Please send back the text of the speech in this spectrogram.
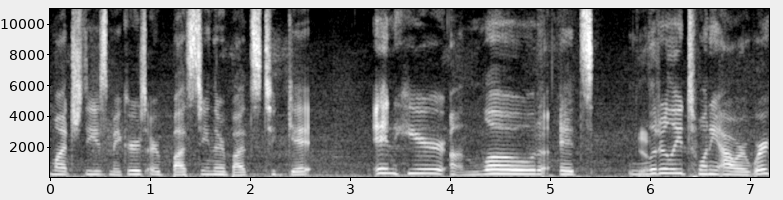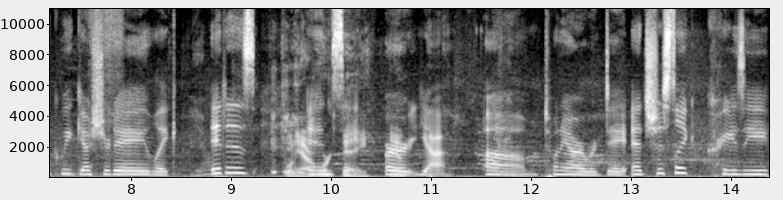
much these makers are busting their butts to get in here, unload. It's Yep. literally 20 hour work week yesterday. Like it is 20 hour work insane. day. Or yeah. yeah, um, 20 hour work day. It's just like crazy.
